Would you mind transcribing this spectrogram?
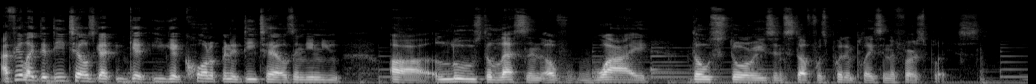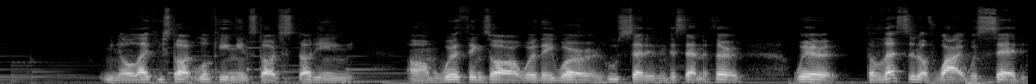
I feel like the details get get you get caught up in the details and then you uh, lose the lesson of why those stories and stuff was put in place in the first place. You know, like you start looking and start studying um, where things are, where they were, and who said it, and this, that, and the third, where the lesson of why was said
